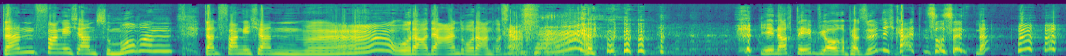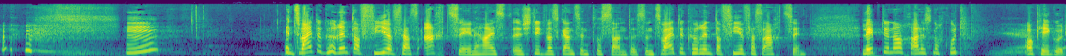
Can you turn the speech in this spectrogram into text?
dann fange ich an zu murren, dann fange ich an, oder der andere oder andere, je nachdem, wie eure Persönlichkeiten so sind. Ne? In 2. Korinther 4, Vers 18 heißt, äh, steht was ganz Interessantes. In 2. Korinther 4, Vers 18. Lebt ihr noch? Alles noch gut? Okay, gut.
